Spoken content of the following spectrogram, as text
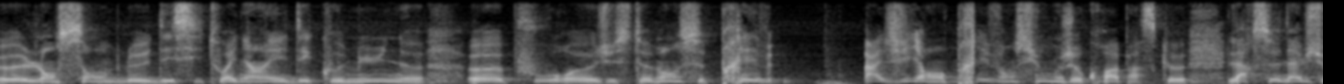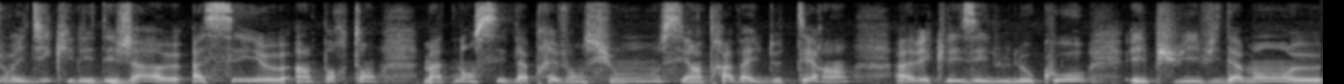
l'ensemble des citoyens et des communes pour justement se pré- agir en prévention, je crois, parce que l'arsenal juridique, il est déjà euh, assez euh, important. Maintenant, c'est de la prévention, c'est un travail de terrain avec les élus locaux et puis évidemment euh,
